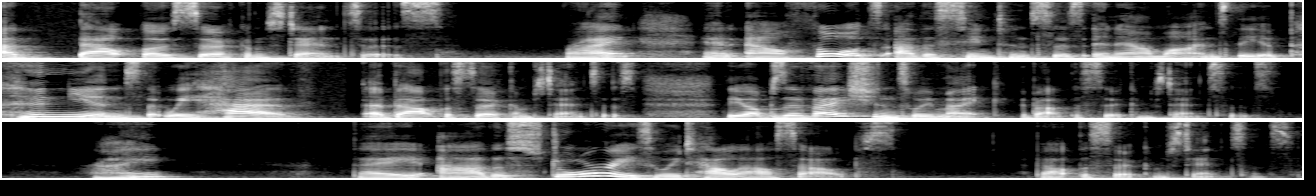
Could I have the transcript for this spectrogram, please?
about those circumstances, right? And our thoughts are the sentences in our minds, the opinions that we have about the circumstances, the observations we make about the circumstances, right? They are the stories we tell ourselves about the circumstances.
